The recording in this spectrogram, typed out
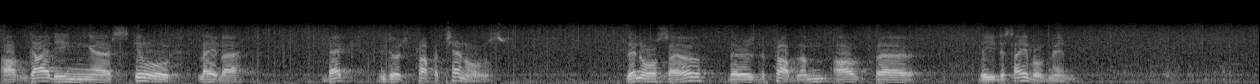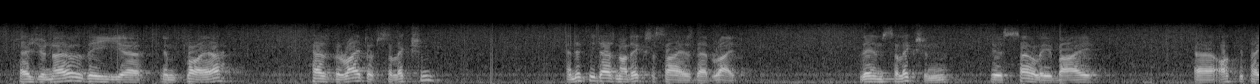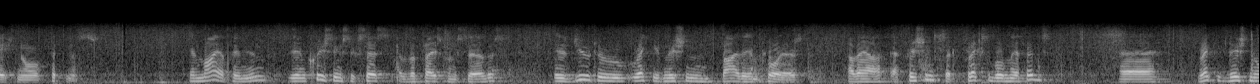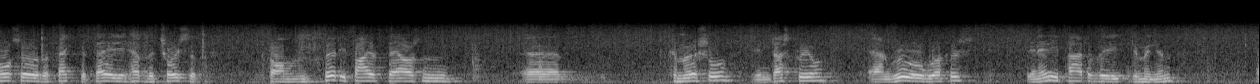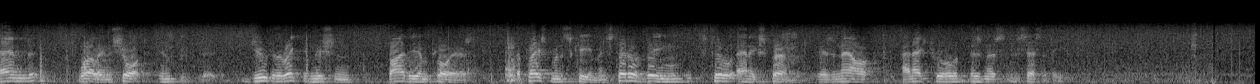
of guiding uh, skilled labour back into its proper channels. Then also there is the problem of uh, the disabled men. As you know, the uh, employer has the right of selection, and if he does not exercise that right, then selection is solely by uh, occupational fitness. In my opinion, the increasing success of the placement service is due to recognition by the employers of our efficient but flexible methods, uh, recognition also of the fact that they have the choice of from 35,000 uh, commercial, industrial and rural workers in any part of the Dominion and, well, in short, in, due to the recognition by the employers, the placement scheme, instead of being still an experiment, is now an actual business necessity.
